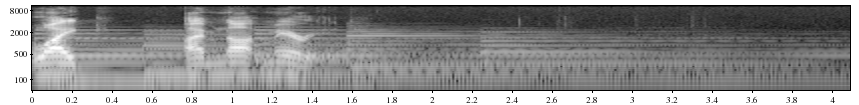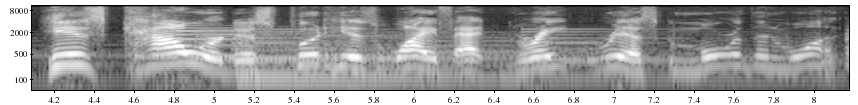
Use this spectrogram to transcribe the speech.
like, I'm not married. His cowardice put his wife at great risk more than once,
